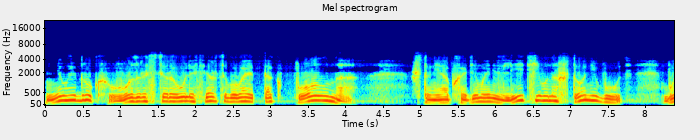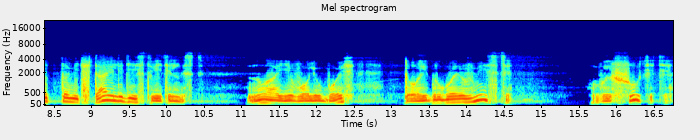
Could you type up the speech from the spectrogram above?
Милый друг, в возрасте Рауля сердце бывает так полно, что необходимо излить его на что-нибудь, будь то мечта или действительность. Ну а его любовь — то и другое вместе. Вы шутите?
